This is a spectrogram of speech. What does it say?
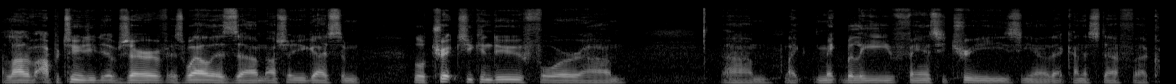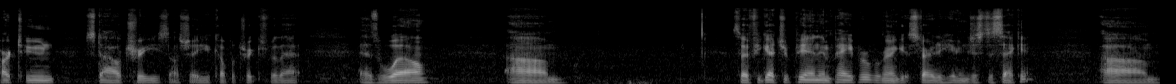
a lot of opportunity to observe as well as um, I'll show you guys some little tricks you can do for um, um, like make believe fantasy trees, you know that kind of stuff, uh, cartoon style trees. I'll show you a couple tricks for that as well. Um, so if you got your pen and paper, we're going to get started here in just a second. Um,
